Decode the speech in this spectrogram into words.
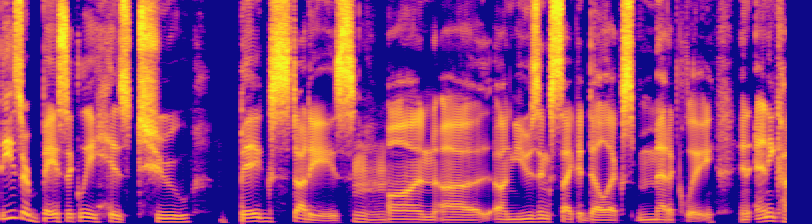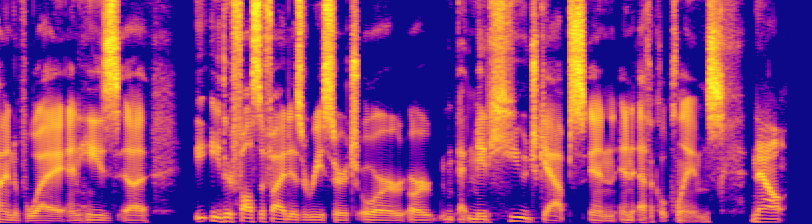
these are basically his two big studies on uh, on using psychedelics medically in any kind of way, and he's uh, either falsified his research or or made huge gaps in in ethical claims. Now,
